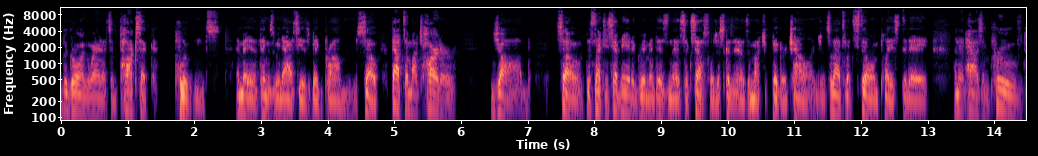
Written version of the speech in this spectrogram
the growing awareness of toxic pollutants and many of the things we now see as big problems. So that's a much harder job. So this 1978 agreement isn't as successful just because it has a much bigger challenge. And so that's what's still in place today. And it has improved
